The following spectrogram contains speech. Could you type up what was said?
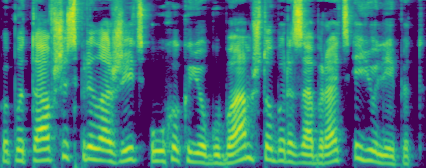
попытавшись приложить ухо к ее губам, чтобы разобрать ее лепет.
